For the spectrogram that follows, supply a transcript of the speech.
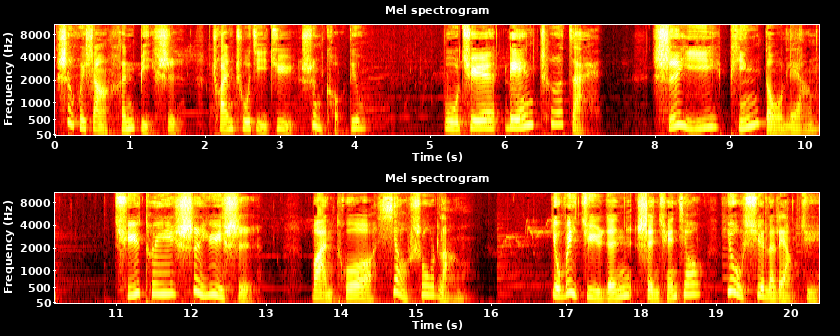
社会上很鄙视，传出几句顺口溜：补缺连车载，拾遗平斗量，渠推侍御史，晚托校书郎。有位举人沈全娇又续了两句：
